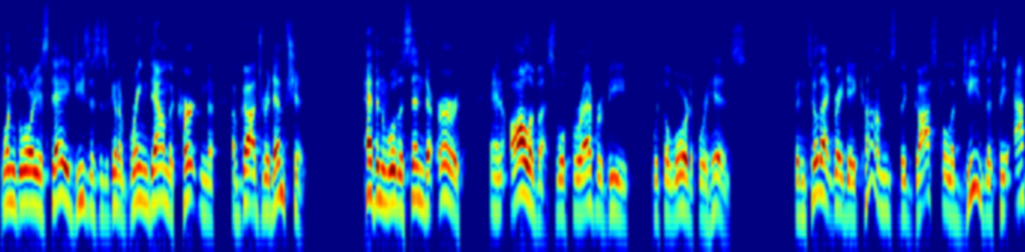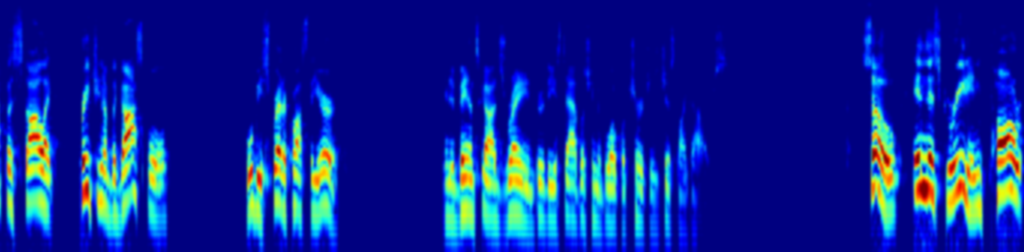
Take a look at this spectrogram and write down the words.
One glorious day, Jesus is going to bring down the curtain of God's redemption. Heaven will descend to earth, and all of us will forever be with the Lord if we're His. But until that great day comes, the gospel of Jesus, the apostolic preaching of the gospel, will be spread across the earth and advance God's reign through the establishing of local churches just like ours. So, in this greeting, Paul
